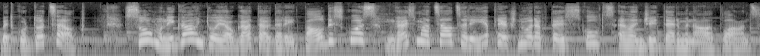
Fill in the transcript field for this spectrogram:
Bet kur to celt? Somu un Igauni to jau gatavi darīt paldiskos, gaismā celts arī iepriekš noraktais skultas LNG termināla plāns.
